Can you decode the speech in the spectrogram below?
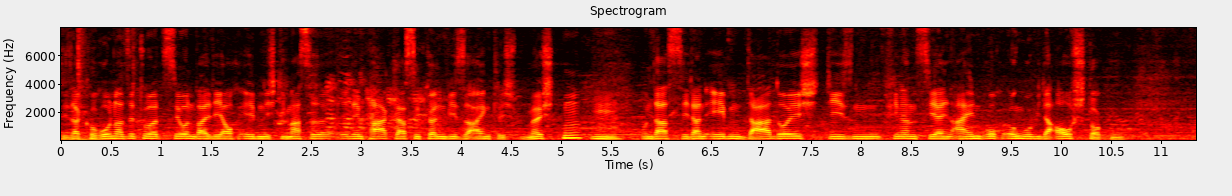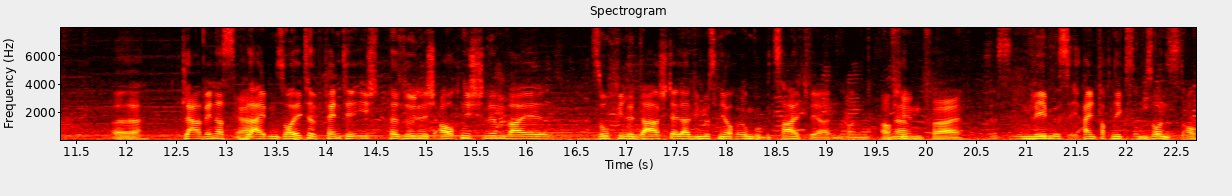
dieser Corona-Situation, weil die auch eben nicht die Masse in den Park lassen können, wie sie eigentlich möchten. Und dass sie dann eben dadurch diesen finanziellen Einbruch irgendwo wieder aufstocken. Äh, klar, wenn das Ja. bleiben sollte, fände ich persönlich auch nicht schlimm, weil so viele Darsteller, die müssen ja auch irgendwo bezahlt werden. Und, Auf ne, jeden Fall. es, Im Leben ist einfach nichts umsonst. Auch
